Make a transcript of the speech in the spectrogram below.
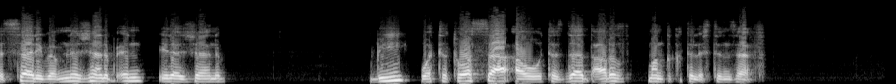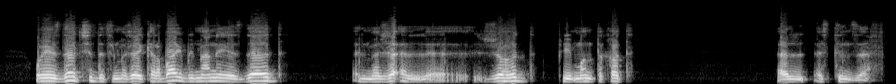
السالبة من الجانب N إلى الجانب B وتتوسع أو تزداد عرض منطقة الاستنزاف. ويزداد شدة المجال الكهربائي بمعنى يزداد الجهد في منطقة الاستنزاف.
